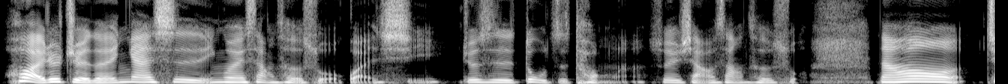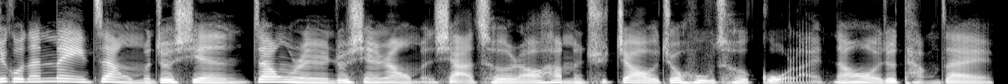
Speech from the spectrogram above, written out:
后来就觉得应该是因为上厕所关系，就是肚子痛了，所以想要上厕所。然后结果在那一站，我们就先站务人员就先让我们下车，然后他们去叫救护车过来，然后我就躺在。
